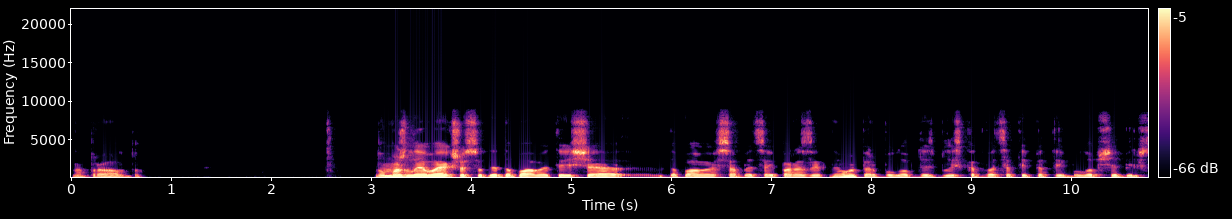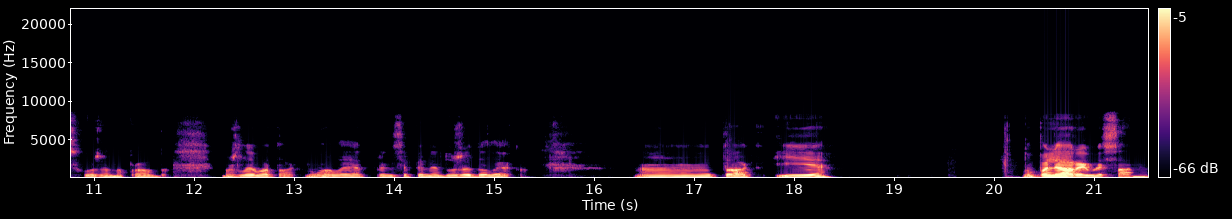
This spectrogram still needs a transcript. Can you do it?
На правду. Ну, можливо, якщо сюди додати ще додався би цей паразитний опір, було б десь близько 25, було б ще більш схоже на правду. Можливо, так. Ну, але, в принципі, не дуже далеко. Е, Так, і ну, поляри ви самі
